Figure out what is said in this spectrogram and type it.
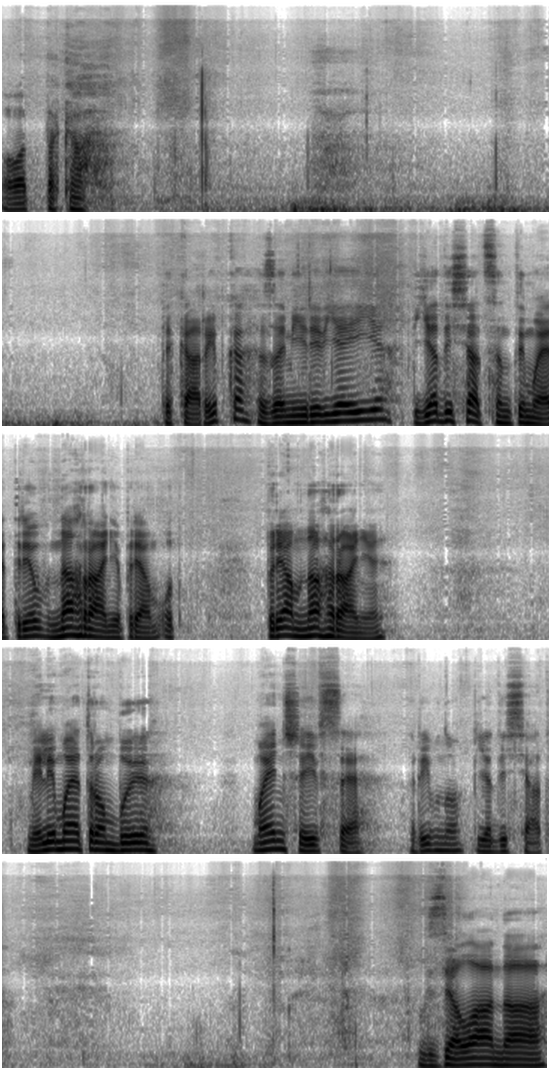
От така. Така рибка, заміряв я її 50 сантиметрів на грані прям, от прям на грані. Міліметром би менше і все. Рівно 50. Взяла на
